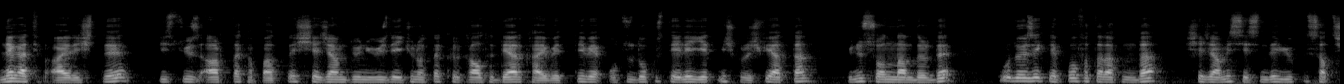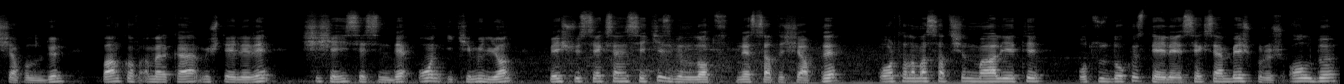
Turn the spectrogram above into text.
negatif ayrıştı. BIST 100 artta kapattı. Şecam dün %2.46 değer kaybetti ve 39 TL 70 kuruş fiyattan günü sonlandırdı. Burada özellikle BOFA tarafında Şecam hissesinde yüklü satış yapıldı dün. Bank of America müşterileri şişe hissesinde 12 milyon 588 bin lot net satış yaptı. Ortalama satışın maliyeti 39 TL 85 kuruş oldu.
